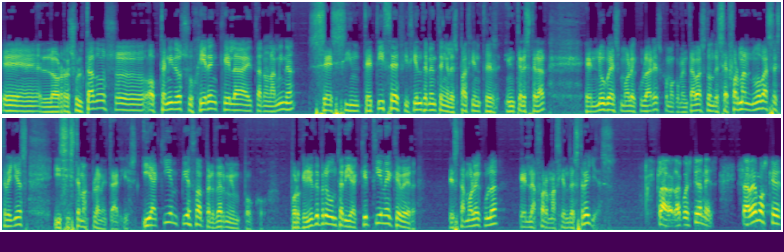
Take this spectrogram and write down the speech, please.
eh, los resultados eh, obtenidos sugieren que la etanolamina se sintetiza eficientemente en el espacio interestelar en nubes moleculares, como comentabas, donde se forman nuevas estrellas y sistemas planetarios. Y aquí empiezo a perderme un poco, porque yo te preguntaría, ¿qué tiene que ver esta molécula en la formación de estrellas? Claro, la cuestión es, sabemos que,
